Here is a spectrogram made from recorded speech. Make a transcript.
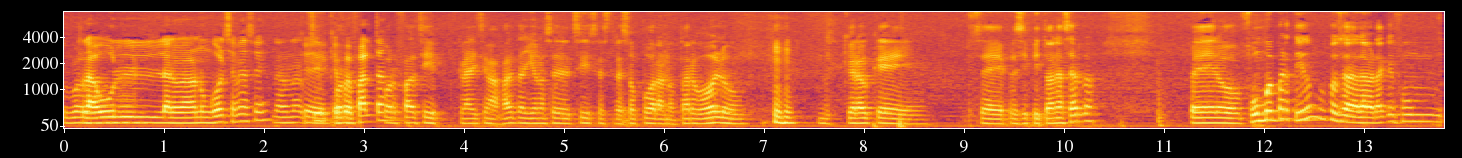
Tuvo Raúl alguna- le anularon un gol, se me hace, No, no, que, sí, que fue falta. Por fal- sí, clarísima falta. Yo no sé si se estresó por anotar gol o creo que se precipitó en hacerlo. Pero fue un buen partido. O sea, la verdad que fue un,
